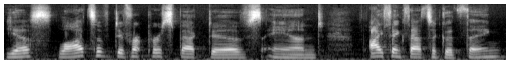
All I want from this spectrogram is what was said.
Yes, lots of different perspectives, and I think that's a good thing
